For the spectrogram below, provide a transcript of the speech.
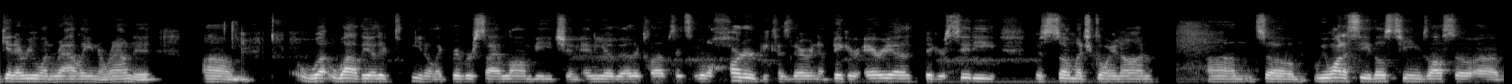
get everyone rallying around it. Um, wh- while the other, you know, like Riverside, Long Beach, and any of the other clubs, it's a little harder because they're in a bigger area, bigger city. There's so much going on. Um, so we want to see those teams also uh,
